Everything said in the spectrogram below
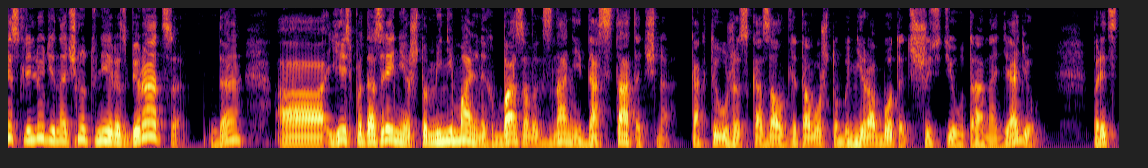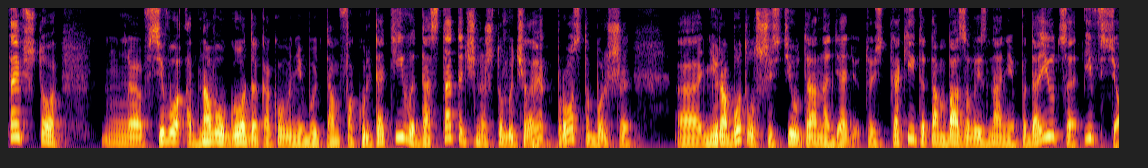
если люди начнут в ней разбираться, да, а есть подозрение, что минимальных базовых знаний достаточно, как ты уже сказал, для того, чтобы не работать с 6 утра на дядю, представь, что всего одного года какого-нибудь там факультатива достаточно, чтобы человек просто больше э, не работал с 6 утра на дядю. То есть какие-то там базовые знания подаются и все.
